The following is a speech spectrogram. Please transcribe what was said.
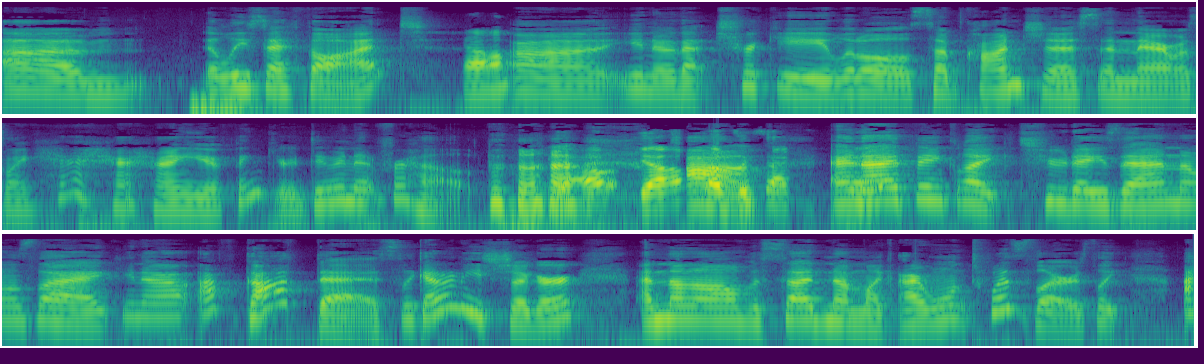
Um, at least I thought. Yeah. Uh, you know, that tricky little subconscious in there was like, ha, ha, ha, you think you're doing it for help. yeah, yeah. Um, exactly and I think like two days in, I was like, you know, I've got this. Like, I don't need sugar. And then all of a sudden, I'm like, I want Twizzlers. Like, I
